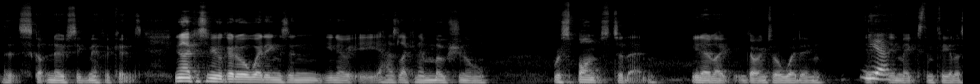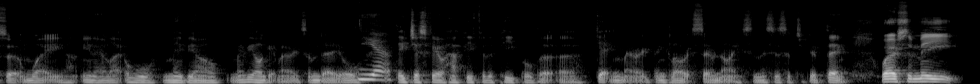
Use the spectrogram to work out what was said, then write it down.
that's got no significance. You know, like I see people go to weddings and, you know, it has like an emotional response to them. You know, like going to a wedding. It, Yeah. it makes them feel a certain way. You know, like oh, maybe I'll maybe I'll get married someday, or Yeah. they just feel happy for the people that are getting married, think, oh, it's so nice and this is such a good thing. Whereas for me,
